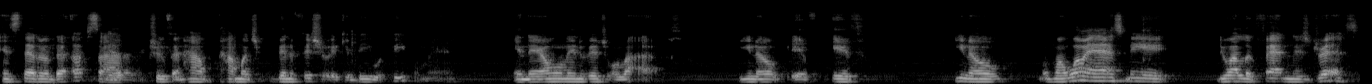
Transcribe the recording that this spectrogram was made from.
instead of the upside yep. of the truth and how how much beneficial it can be with people, man, in their own individual lives. You know, if if you know, my woman asked me do I look fat in this dress?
